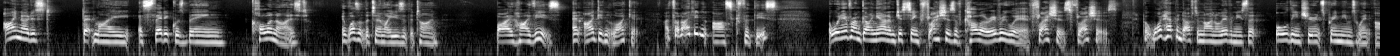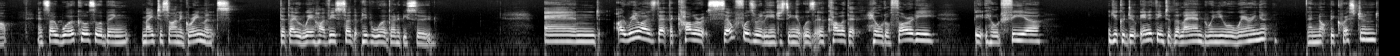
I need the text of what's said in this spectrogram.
I noticed that my aesthetic was being colonised it wasn't the term I used at the time, by high vis, and I didn't like it. I thought I didn't ask for this. Whenever I'm going out, I'm just seeing flashes of colour everywhere flashes, flashes. But what happened after 9 11 is that all the insurance premiums went up, and so workers were being made to sign agreements that they would wear high vis so that people weren't going to be sued. And I realised that the colour itself was really interesting. It was a colour that held authority, it held fear. You could do anything to the land when you were wearing it and not be questioned.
